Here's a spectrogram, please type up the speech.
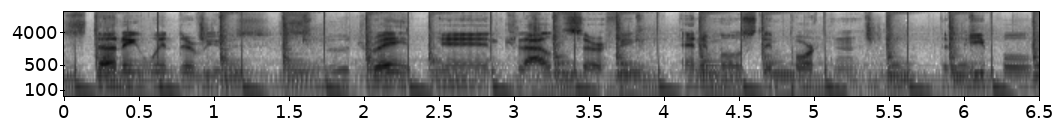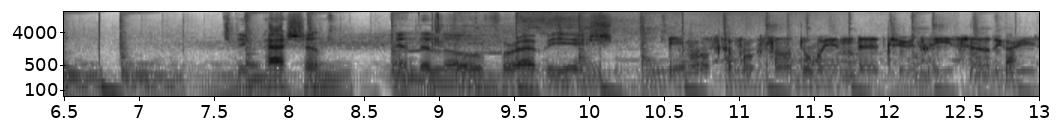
stunning winter views, smooth rain and cloud surfing. And the most important, the people, the passion and the love for aviation. Oscar wind uh, 230 degrees,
